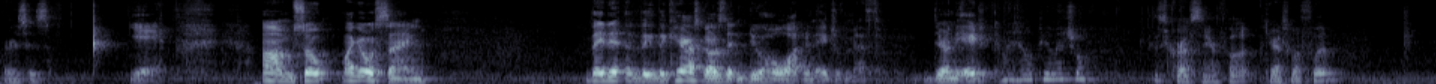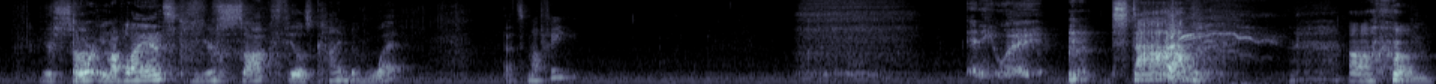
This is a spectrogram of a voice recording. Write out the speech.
Where's his? Yeah. Um. So, like I was saying, they didn't. The, the Chaos Gods didn't do a whole lot in the Age of Myth. During the Age, of, can I help you, Mitchell? Just crossing your foot. Ask my foot? Your sock. my plans. Your sock feels kind of wet. That's my feet. Anyway, stop. um,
